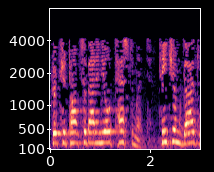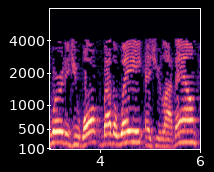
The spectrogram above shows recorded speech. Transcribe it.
Scripture talks about in the Old Testament teach them God's Word as you walk by the way, as you lie down,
